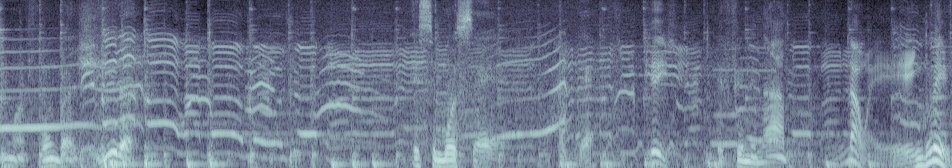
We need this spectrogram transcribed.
Uma pomba gira? Esse moço é. é? Que isso? Efeminado. Não, é inglês.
